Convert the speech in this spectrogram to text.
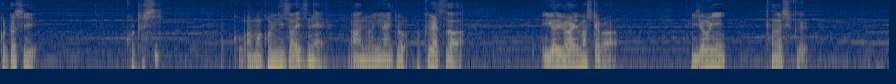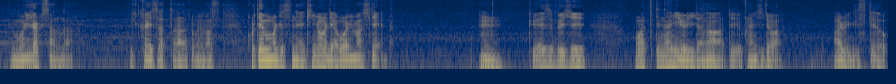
今年今年？あまあ今月はですねあの意外と9月はいろいろありましたが非常に楽しく盛りだくさんな1ヶ月だったなと思います。個展もですね昨日で終わりましてうん。とりあえず無事終わって何よりだなという感じではあるんですけど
